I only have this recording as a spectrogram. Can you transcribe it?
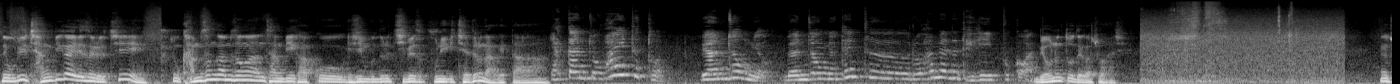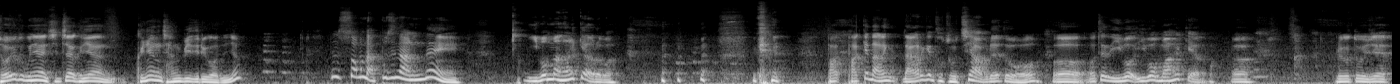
근데 우리 장비가 이래서 그렇지 좀 감성감성한 장비 갖고 계신 분들은 집에서 분위기 제대로 나겠다 약간 좀 화이트 톤. 면 종류. 면 종류 텐트로 하면은 되게 이쁠 것 같아. 면은 또 내가 좋아하지 그냥 저희도 그냥 진짜 그냥 그냥 장비들이거든요 근데 썩 나쁘진 않은데 이번만 할게요 여러분 바, 밖에 나는, 나가는 게 더 좋지 아무래도 어, 어쨌든 이번, 이번만 할게요 어. 그리고 또 이제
